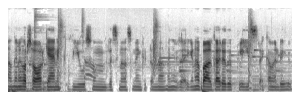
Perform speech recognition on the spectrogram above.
അങ്ങനെ കുറച്ച് ഓർഗാനിക് വ്യൂസും ലിസണേഴ്സിനെയും കിട്ടുമെന്നാണ് ഞാൻ വിചാരിക്കുന്നത് അപ്പോൾ ആൾക്കാർ ഇത് പ്ലീസ് റെക്കമെൻഡ് ചെയ്യൂ.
